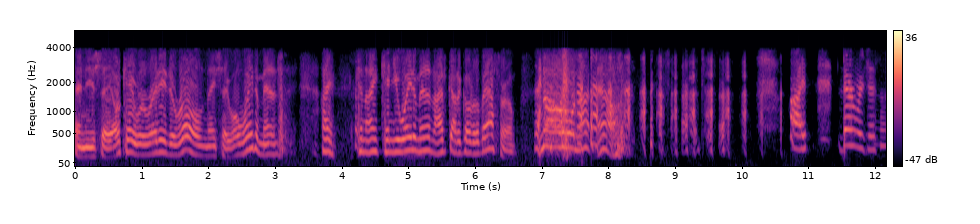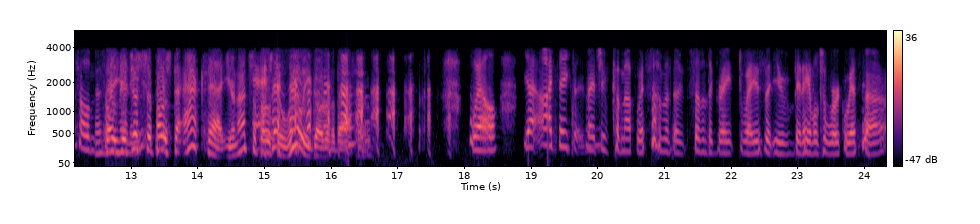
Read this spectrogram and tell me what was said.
and you say okay we're ready to roll. And they say well wait a minute. I can I can you wait a minute? I've got to go to the bathroom. No not now. I there were just so, so You're many. just supposed to act that. You're not supposed to really go to the bathroom. well, yeah, I think that, you've come up with some of the some of the great ways that you've been able to work with uh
